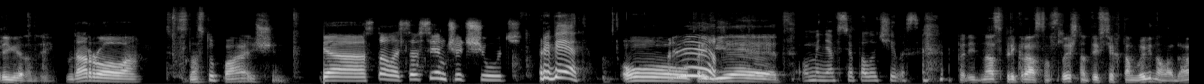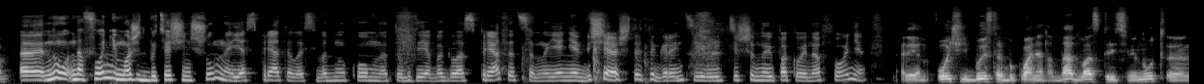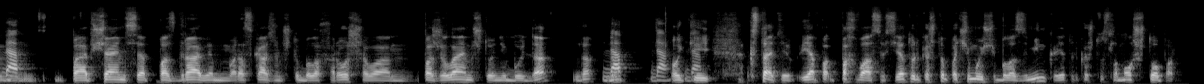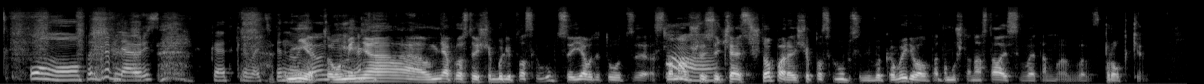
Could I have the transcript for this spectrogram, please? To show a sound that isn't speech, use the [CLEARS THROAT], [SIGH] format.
Привет, Андрей. Здорово. С наступающим. Я осталось совсем чуть-чуть. Привет! О, Привет! привет! У меня все получилось. [LAUGHS] Нас прекрасно слышно. Ты всех там выгнала, да? Э, ну, на фоне может быть очень шумно. Я спряталась в одну комнату, где я могла спрятаться, но я не обещаю, что это гарантирует тишину и покой на фоне. Лен, очень быстро, буквально там, да, 20-30 минут. э, Да. Пообщаемся, поздравим, расскажем, что было хорошего, пожелаем что-нибудь, да? Да? Да, да, Окей. Кстати, я по- похвастаюсь. Я только что, почему еще была заминка, я только что сломал штопор. да. О, поздравляю, открывать тебе. но я Нет, у меня, у меня просто еще были плоскогубцы, и я вот эту вот э, сломавшуюся А. часть штопора еще плоскогубцами выковыривал, потому что она осталась в этом, в пробке.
